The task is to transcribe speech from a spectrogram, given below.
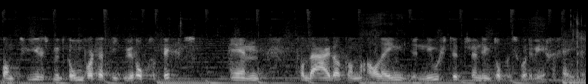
van tweeters.com wordt het niet meer opgepikt. En vandaar dat dan alleen de nieuwste trending topics worden weergegeven.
